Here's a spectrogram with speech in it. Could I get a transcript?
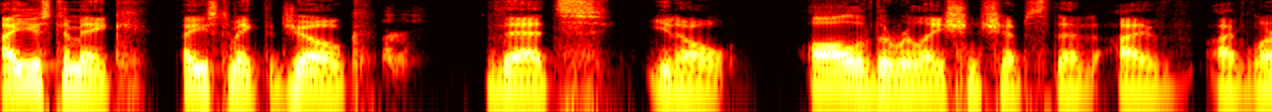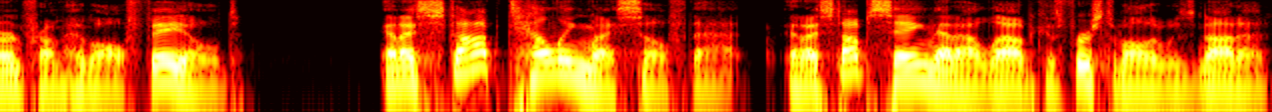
I used to make I used to make the joke that you know all of the relationships that I've I've learned from have all failed, and I stopped telling myself that, and I stopped saying that out loud because first of all, it was not a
